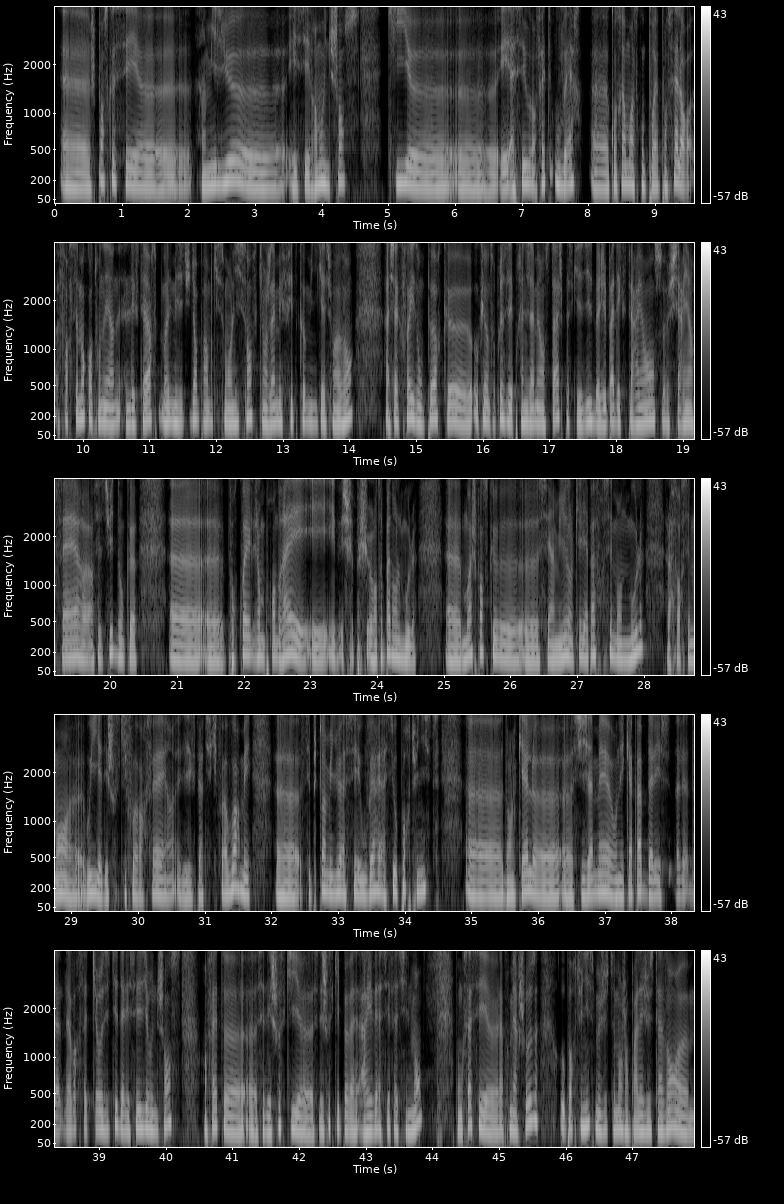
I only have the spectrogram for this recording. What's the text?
Je pense que c'est un milieu et c'est vraiment une chance qui euh, est assez en fait ouvert, contrairement à ce qu'on pourrait penser. Alors forcément, quand on est à l'extérieur, mes étudiants par exemple qui sont en licence, qui ont jamais fait de communication avant, à chaque fois ils ont peur que aucune entreprise les prenne jamais en stage parce qu'ils se disent bah j'ai pas d'expérience, je sais rien faire, ainsi de suite. Donc pourquoi les gens me prendraient et, et, je, je rentre pas dans le moule. moi, je pense que c'est un milieu dans lequel il n'y a pas forcément de moule. Alors forcément, oui, il y a des choses qu'il faut avoir fait, hein, des expertises qu'il faut avoir, mais euh, c'est plutôt un milieu assez ouvert et assez opportuniste euh, dans lequel, euh, si jamais on est capable d'aller d'avoir cette curiosité d'aller saisir une chance, en fait, c'est des choses qui c'est des choses qui peuvent arriver assez facilement. Donc ça, c'est la première chose. Opportunisme, justement, j'en parlais juste avant euh,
